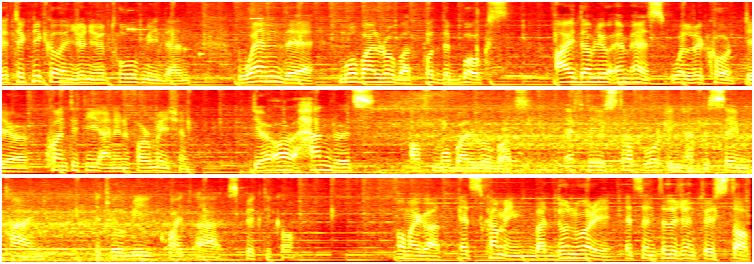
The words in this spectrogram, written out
The technical engineer told me that when the mobile robot put the box, IWMS will record their quantity and information. There are hundreds of mobile robots. If they start working at the same time, it will be quite a spectacle. Oh my god, it's coming, but don't worry, it's intelligent to stop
